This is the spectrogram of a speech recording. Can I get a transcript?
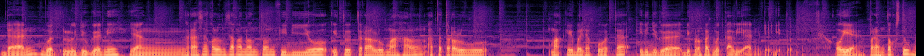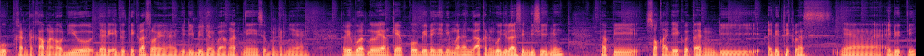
Dan buat lu juga nih yang ngerasa kalau misalkan nonton video itu terlalu mahal atau terlalu makai banyak kuota ini juga di provide buat kalian kayak gitu oh iya Prime Talks tuh bukan rekaman audio dari Eduti Class loh ya jadi beda banget nih sebenarnya tapi buat lo yang kepo bedanya di mana nggak akan gue jelasin di sini. Tapi sok aja ikutan di Eduti kelasnya Eduti.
